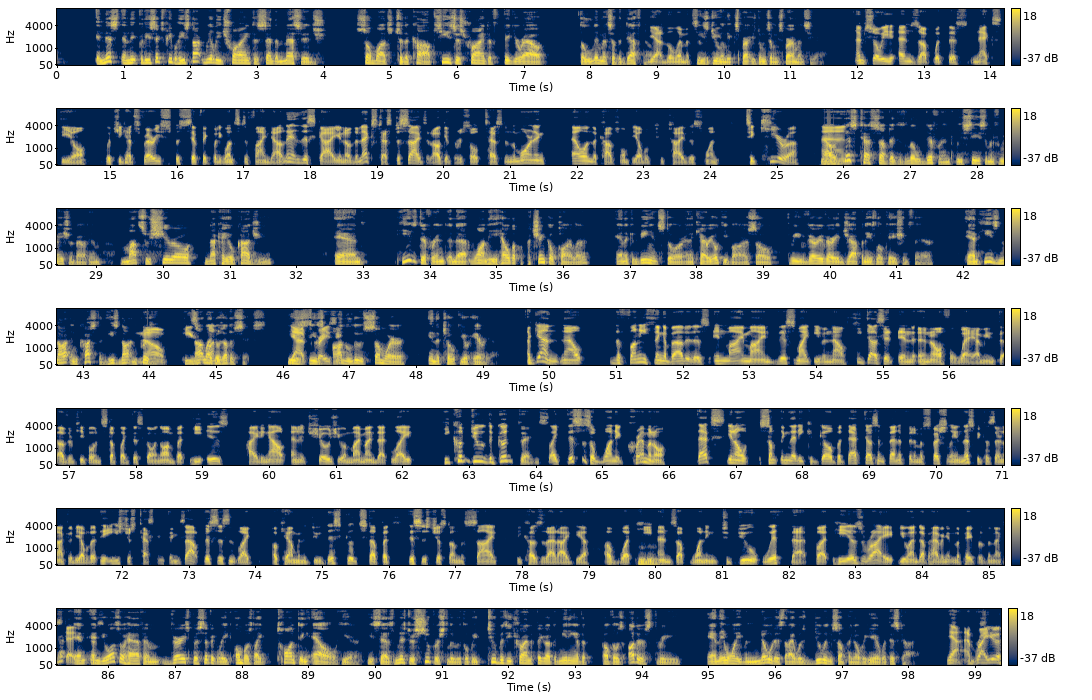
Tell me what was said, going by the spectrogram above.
in this, and for these six people, he's not really trying to send a message so much to the cops. He's just trying to figure out the limits of the death note. yeah, the limits. of He's the deal. doing the exper- he's doing some experiments here. And so he ends up with this next deal, which he gets very specific, but he wants to find out. And this guy, you know, the next test decides it. I'll get the result test in the morning. Ellen, the cops won't be able to tie this one to Kira. Now, this test subject is a little different. We see some information about him. Matsushiro Nakayokaji. And he's different in that, one, he held up a pachinko parlor and a convenience store and a karaoke bar. So three very, very Japanese locations there. And he's not in custody. He's not in prison. no, he's not like those other six. He's, Yeah, it's he's crazy. on the loose somewhere in the Tokyo area. again, now the funny thing about it is, in my mind, this might even now he does it in, in an awful way. I mean, other people and stuff like this going on, but he is hiding out, and it shows you in my mind that light. He could do the good things. Like this is a wanted criminal. That's you know something that he could go, but that doesn't benefit him, especially in this because they're not going to be able to. He's just testing things out. This isn't like okay, I'm going to do this good stuff, but this is just on the side because of that idea of what he Mhm. ends up wanting to do with that. But he is right. You end up having it in the paper the next day. And and you also have him very specifically, almost like taunting L here. He says, "Mr. Super Sleuth will be too busy trying to figure out the meaning of the of those others three, and they won't even notice that I was doing something over here with this guy." yeah, and Brian, you,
